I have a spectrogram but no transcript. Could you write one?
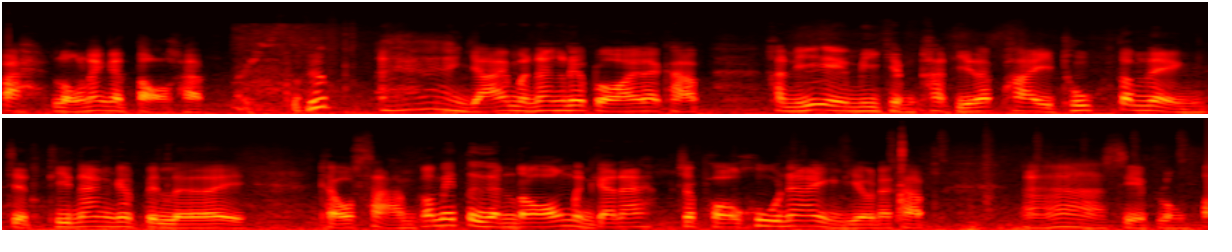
ไปลองนั่งกันต่อครับปึ๊บอ่าย้ายมานั่งเรียบร้อยแล้วครับ คันนี้เองมีเข็มขัดนิรภัยทุกตำแหน่ง 7 ที่นั่งกันไปเลย แถว 3 ก็ไม่เตือนร้องเหมือนกันนะ เฉพาะคู่หน้าอย่างเดียวนะครับอ่าเสียบลงไป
